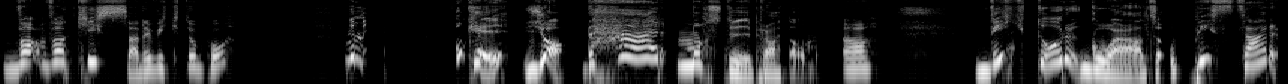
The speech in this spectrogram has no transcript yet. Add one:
Va, vad kissade Viktor på? Okej, ja det här måste vi prata om. Ja. Viktor går alltså och pissar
